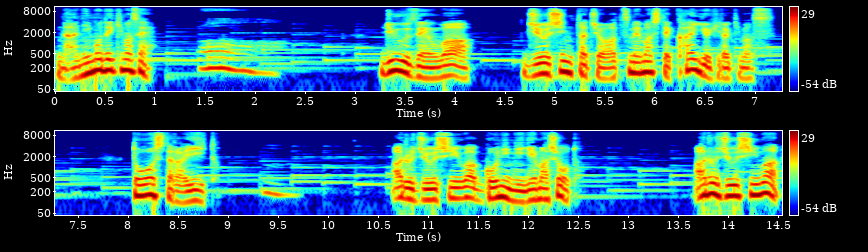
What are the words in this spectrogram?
何もできません。龍禅は重臣たちを集めまして会議を開きます。どうしたらいいと。うん。ある重臣は呉に逃げましょうと。ある重臣は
